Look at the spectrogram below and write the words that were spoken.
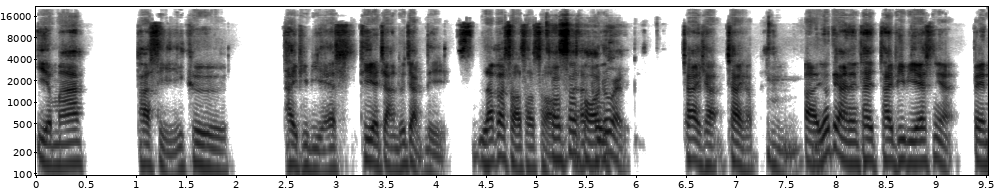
เอียมาภาษีคือไทย PBS ที่อาจารย์รู้จักดี แล้วก็สสสสสนะสครับด้วย ใช่ครับใช่ครับอืมเอ่อยกตัวอย่างในไทยไทย PBS เนี่ยเป็น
